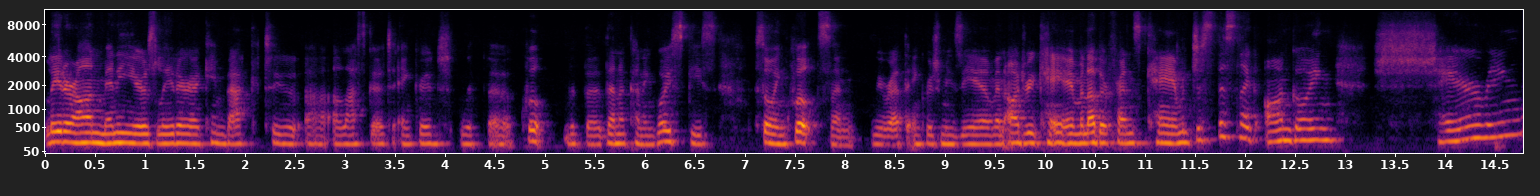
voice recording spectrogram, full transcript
Later on, many years later, I came back to uh, Alaska to Anchorage with the quilt, with the Then a Cunning Voice piece, sewing quilts. And we were at the Anchorage Museum, and Audrey came, and other friends came. Just this like ongoing sharing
